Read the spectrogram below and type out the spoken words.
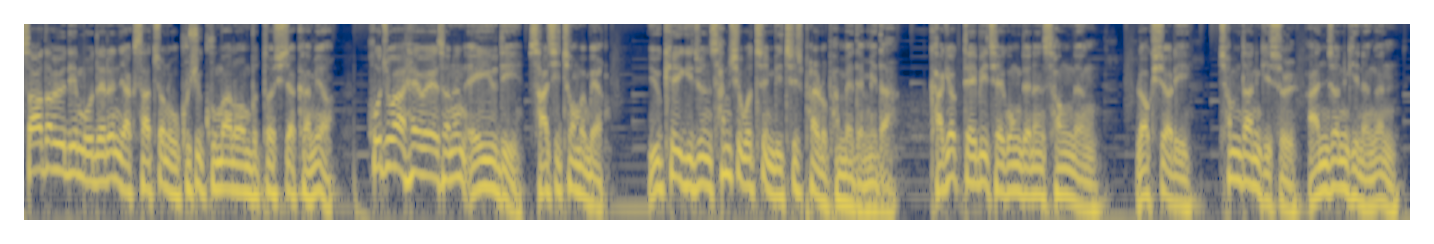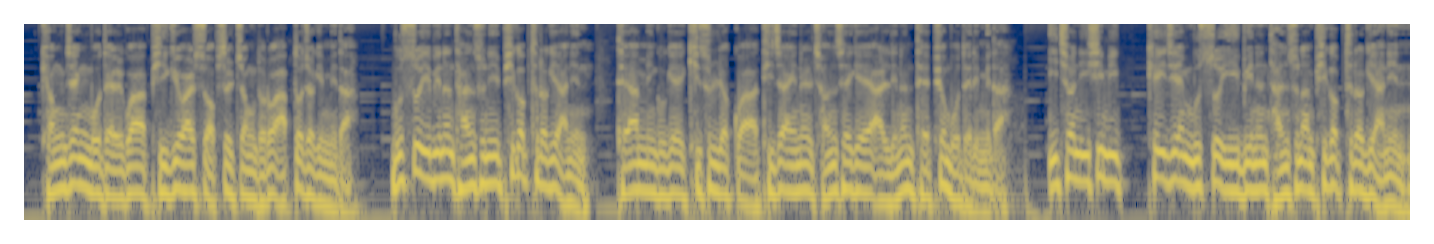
4WD 모델은 약 4,599만 원부터 시작하며 호주와 해외에서는 AUD 4,500, UK 기준 35,278로 판매됩니다. 가격 대비 제공되는 성능, 럭셔리, 첨단 기술, 안전 기능은 경쟁 모델과 비교할 수 없을 정도로 압도적입니다. 무쏘 EV는 단순히 픽업 트럭이 아닌 대한민국의 기술력과 디자인을 전 세계에 알리는 대표 모델입니다. 2022 KGM 무쏘 EV는 단순한 픽업 트럭이 아닌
